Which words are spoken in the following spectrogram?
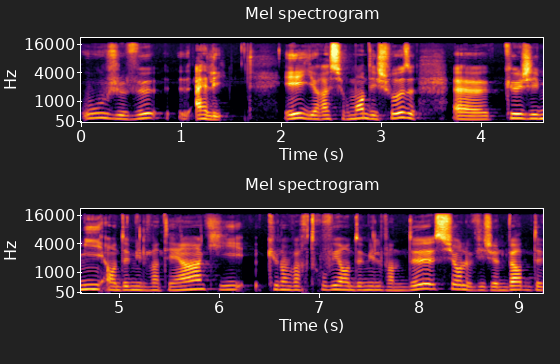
où je veux aller. Et il y aura sûrement des choses que j'ai mis en 2021 qui, que l'on va retrouver en 2022 sur le Vision Board de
